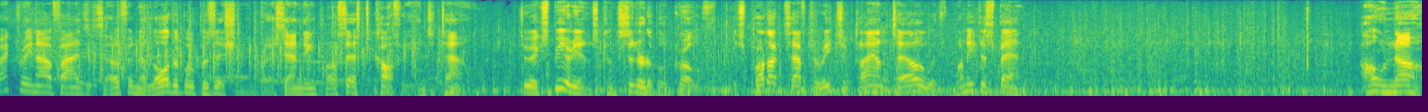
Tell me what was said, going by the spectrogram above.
Factory now finds itself in a laudable position by sending processed coffee into town. To experience considerable growth, its products have to reach a clientele with money to spend. Oh no!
